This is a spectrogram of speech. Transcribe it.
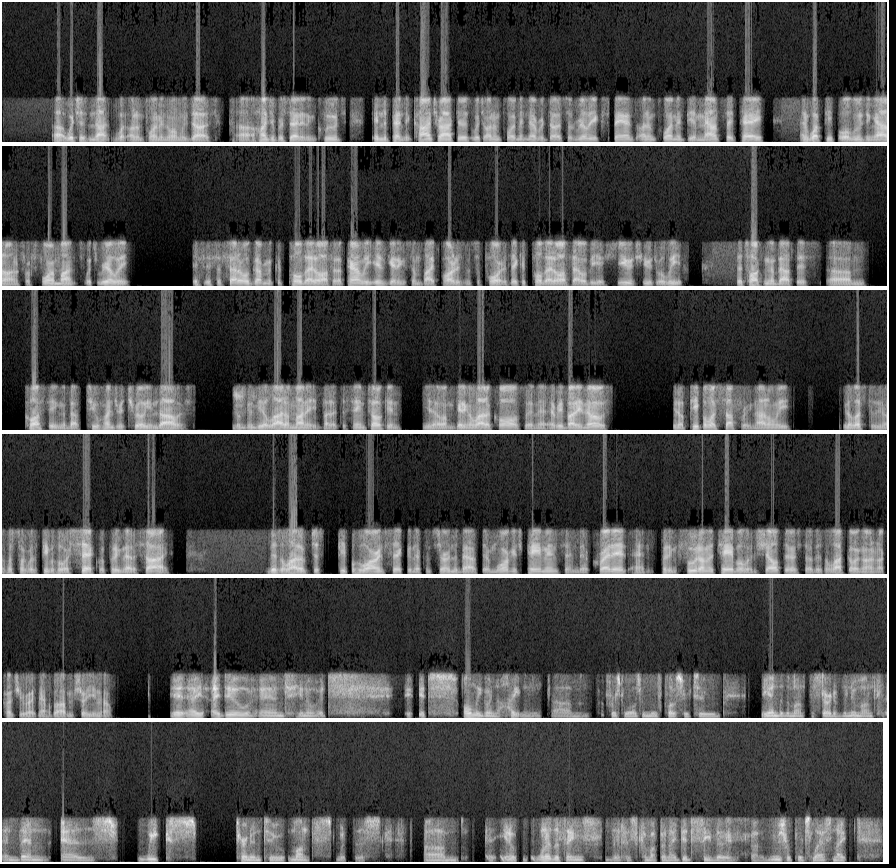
uh, which is not what unemployment normally does. Uh, 100%, it includes independent contractors, which unemployment never does. So it really expands unemployment, the amounts they pay, and what people are losing out on for four months, which really, if, if the federal government could pull that off, and apparently is getting some bipartisan support, if they could pull that off, that would be a huge, huge relief. They're talking about this um, costing about $200 trillion. So mm-hmm. it's going to be a lot of money, but at the same token, you know, I'm getting a lot of calls, and everybody knows, you know, people are suffering. Not only, you know, let's you know, let's talk about the people who are sick. We're putting that aside. There's a lot of just people who aren't sick and they're concerned about their mortgage payments and their credit and putting food on the table and shelter. So there's a lot going on in our country right now, Bob. I'm sure you know. I I do, and you know, it's it's only going to heighten. Um, first of all, as we move closer to the end of the month, the start of the new month, and then as weeks turn into months with this. Um, you know, one of the things that has come up, and I did see the uh, news reports last night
